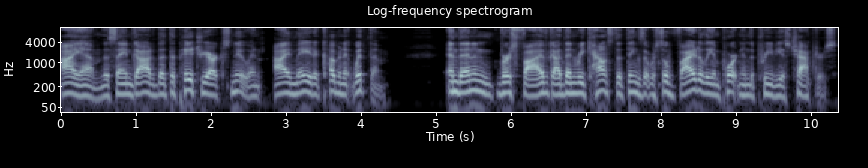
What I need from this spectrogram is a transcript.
I am, the same God that the patriarchs knew, and I made a covenant with them. And then in verse 5, God then recounts the things that were so vitally important in the previous chapters.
